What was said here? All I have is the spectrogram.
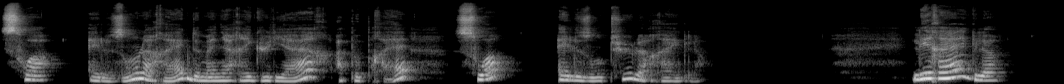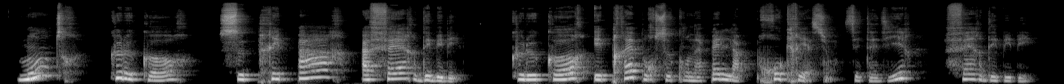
soit elles ont leurs règles de manière régulière, à peu près, soit elles ont eu leurs règles. Les règles montrent que le corps se prépare à faire des bébés, que le corps est prêt pour ce qu'on appelle la procréation, c'est-à-dire faire des bébés.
